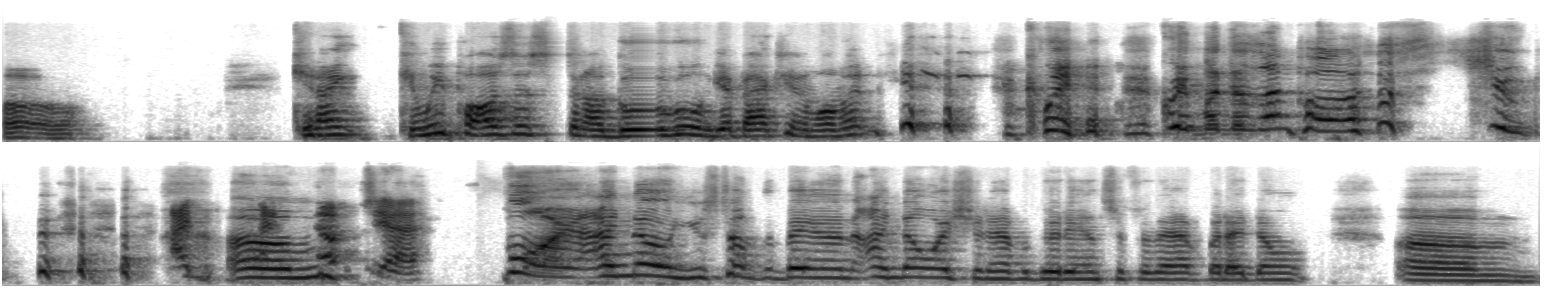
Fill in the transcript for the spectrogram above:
Uh-oh. Can I can we pause this and I'll Google and get back to you in a moment? can we put this on pause? Shoot. I- um Stumped ya. boy, I know you stumped the band. I know I should have a good answer for that, but I don't. Um,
